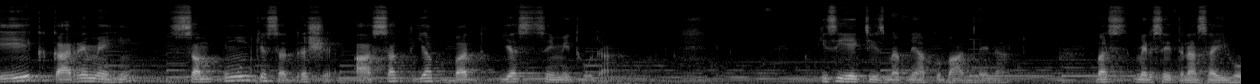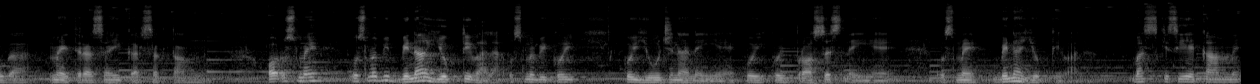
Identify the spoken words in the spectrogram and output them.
एक कार्य में ही संपूर्ण के सदृश आसक्त या बद्ध या सीमित हो जाना। किसी एक चीज़ में अपने आप को बाँध लेना। बस मेरे से इतना सही होगा, मैं इतना सही कर सकता हूँ। और उसमें उसमें भी बिना युक्ति वाला, उसमें भी कोई कोई योजना नहीं है, कोई कोई प्रोसेस नहीं है, उसमें बिना युक्ति वाला। बस किसी एक काम में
